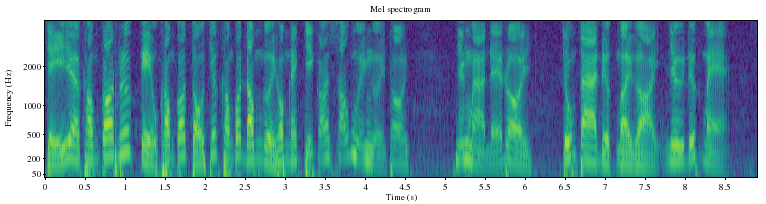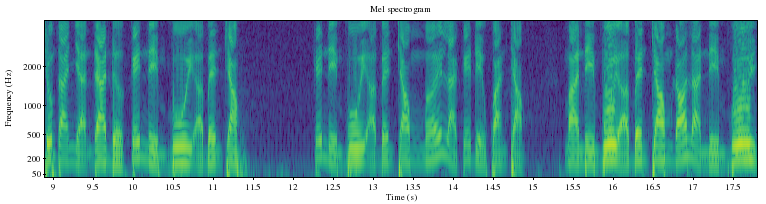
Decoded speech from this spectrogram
Chỉ à, không có rước kiệu không có tổ chức không có đông người. Hôm nay chỉ có 60 người thôi. Nhưng mà để rồi chúng ta được mời gọi như Đức Mẹ chúng ta nhận ra được cái niềm vui ở bên trong. Cái niềm vui ở bên trong mới là cái điều quan trọng. Mà niềm vui ở bên trong đó là niềm vui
